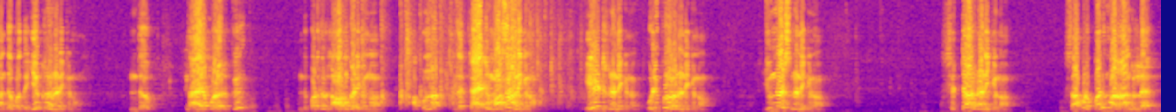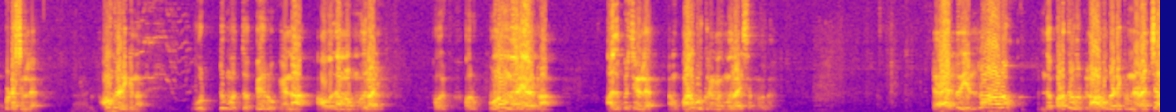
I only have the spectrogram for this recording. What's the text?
அந்த படத்தை இயக்குனர் நினைக்கணும் இந்த தயாரிப்பாளருக்கு இந்த படத்தில் லாபம் கிடைக்கணும். அப்படின்னா அந்த டேரக்டர் மாசம் நினைக்கணும் ஏற்று நினைக்கணும் ஒளிப்பவர் நினைக்கணும் யூனிவர்ஸ் நினைக்கணும். செட்டால் நினைக்கணும். சாப்பிட பரிமாறுறாங்கல்ல ப்ரொடக்ஷனில் அவங்க நினைக்கணும். ஒட்டுமொத்த பேரும் ஏன்னா அவர் தான் நமக்கு முதலாளி. அவர் அவர் குணம் நிறையா இருக்கலாம். அது பிரச்சனை இல்லை. நம்ம பணம் கொடுக்குறவங்க முதலாளி சார் டேரக்டர் எல்லாரும் இந்த படத்தில் ஒரு லாபம் கிடைக்கும்னு நினைச்சா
